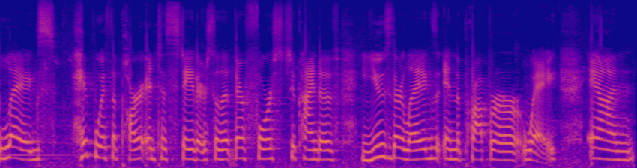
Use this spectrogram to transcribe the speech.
legs hip width apart and to stay there so that they're forced to kind of use their legs in the proper way. And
